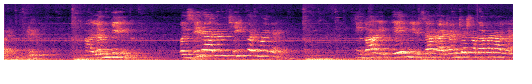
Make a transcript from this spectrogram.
लेंगे आलमगीर. वजीर आलम ठीक फरमान आहे किंवा इथे मिर्झा राजांच्या शब्दावर आलाय.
